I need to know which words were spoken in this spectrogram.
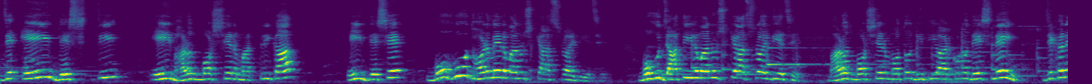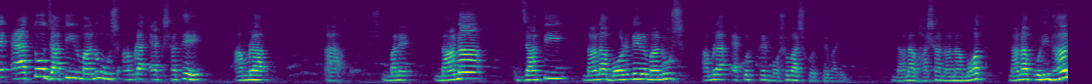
যে এই দেশটি এই ভারতবর্ষের মাতৃকা এই দেশে বহু ধর্মের মানুষকে আশ্রয় দিয়েছে বহু জাতির মানুষকে আশ্রয় দিয়েছে। ভারতবর্ষের মতো দ্বিতীয় আর কোনো দেশ নেই যেখানে এত জাতির মানুষ আমরা একসাথে আমরা মানে নানা জাতি, নানা বর্ণের মানুষ আমরা একত্রে বসবাস করতে পারি। নানা ভাষা, নানা মত, নানা পরিধান,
